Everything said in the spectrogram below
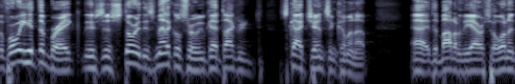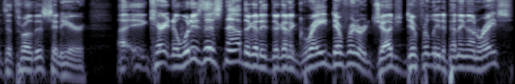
Before we hit the break, there's a story, this medical story. We've got Dr. Scott Jensen coming up uh, at the bottom of the hour, so I wanted to throw this in here. Uh, Carrie, now what is this now? They're going to they're going to grade different or judge differently depending on race?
